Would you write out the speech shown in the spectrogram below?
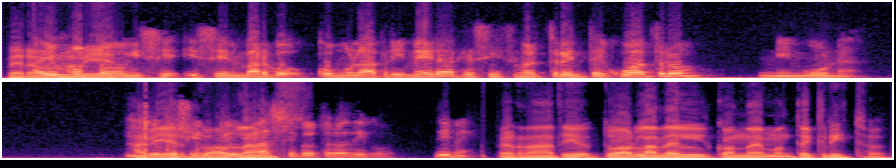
Pero, Hay un Javier, montón. Y, si- y sin embargo, como la primera que se hizo en el 34, ninguna. Y Javier, yo tú hablas- clásico te lo digo. Dime. Perdona, tío, tú hablas del Conde de Montecristo.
